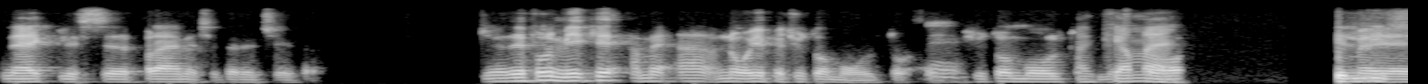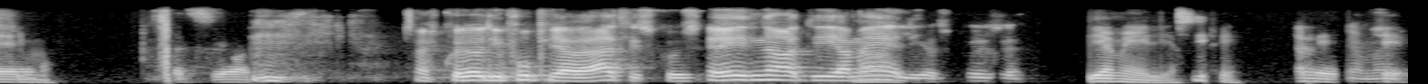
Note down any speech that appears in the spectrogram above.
Netflix, Prime, eccetera, eccetera. Il Signore delle Formiche a, me, a noi è piaciuto molto, è piaciuto molto. Anche a me. Bellissimo. È quello di Pupi Avati, scusa. Eh, no, di Amelio, scusa. Di Amelia, sì. Sì,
